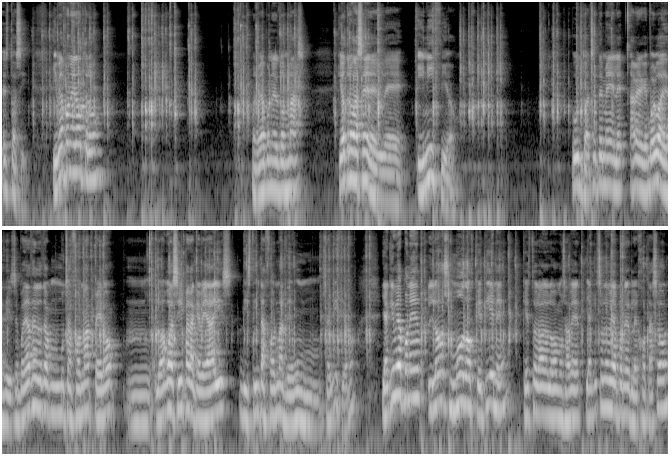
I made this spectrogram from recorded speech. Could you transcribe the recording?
Esto así. Y voy a poner otro. Bueno, voy a poner dos más. Que otro va a ser el de inicio. Punto HTML. A ver, que vuelvo a decir, se puede hacer de muchas formas, pero mm, lo hago así para que veáis distintas formas de un servicio, ¿no? Y aquí voy a poner los modos que tiene, que esto lo, lo vamos a ver. Y aquí solo voy a ponerle JSON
